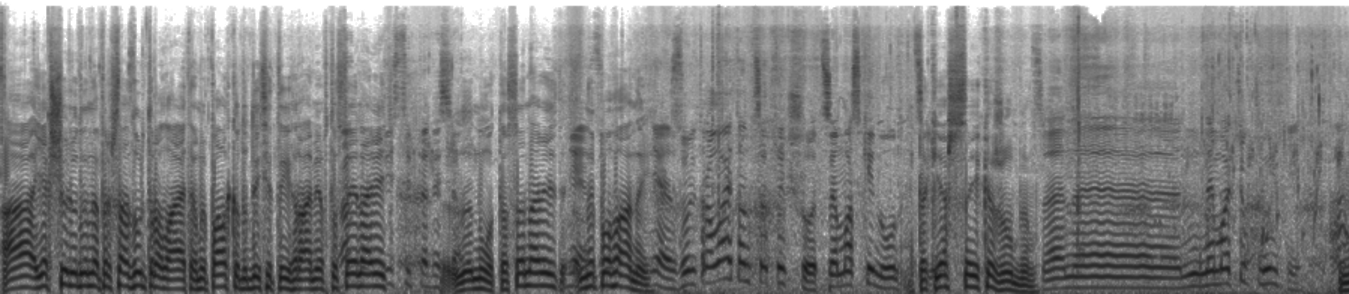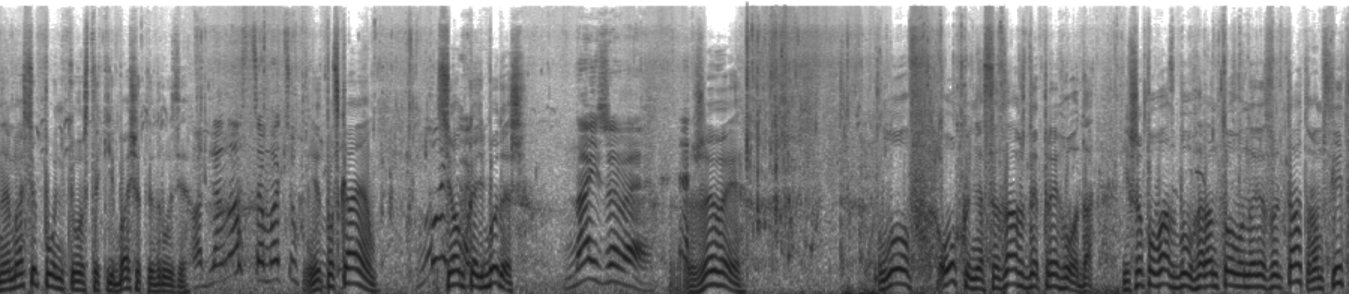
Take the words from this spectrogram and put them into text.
А якщо людина прийшла з ультралайтами, палка до 10 грамів, то це навіть 250. ну, то це навіть Ні, непоганий. Ні, з ультралайтом це ти що? Це маскінунг. Так я ж все і кажу, блин. Це не, не мацюпуньки. Нема сюпуньки ось такі, бачите, друзі. А для нас це мацюпуньки. Відпускаємо? Ну, а Сьомкать як? будеш? Найживе. Живи. Лов окуня це завжди пригода. І щоб у вас був гарантований результат, вам слід,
